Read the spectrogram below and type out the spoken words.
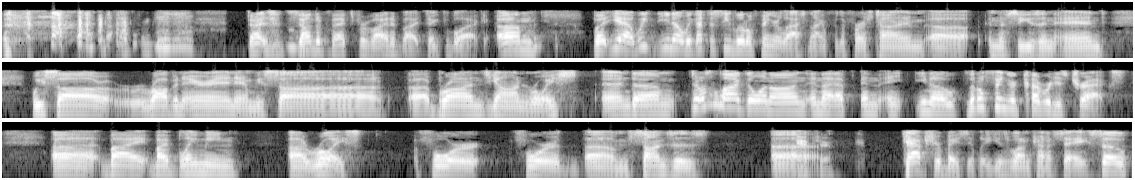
that sound effects provided by Take the Black. Um, but yeah, we you know we got to see Littlefinger last night for the first time uh, in the season, and we saw Robin Arryn and we saw uh, uh, Bronze Yohn Royce, and um, there was a lot going on in that. And, you know, Littlefinger covered his tracks uh, by by blaming uh, Royce for for um, Sansa's uh, Capture. capture basically is what I'm trying to say. So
